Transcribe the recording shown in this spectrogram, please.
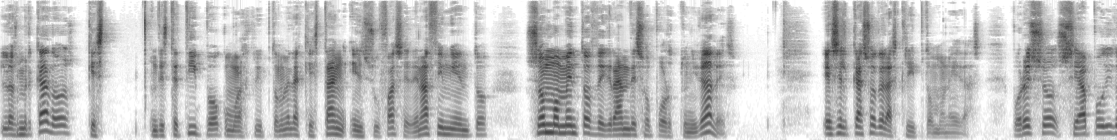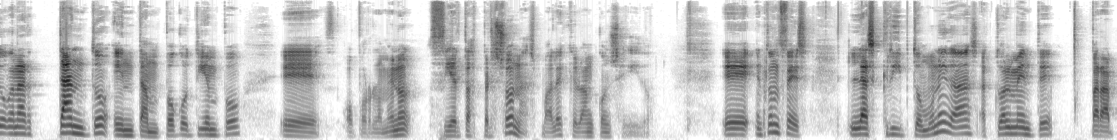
los mercados de este tipo, como las criptomonedas que están en su fase de nacimiento, son momentos de grandes oportunidades. Es el caso de las criptomonedas. Por eso se ha podido ganar tanto en tan poco tiempo, eh, o por lo menos ciertas personas, ¿vale? Que lo han conseguido. Eh, entonces, las criptomonedas actualmente para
